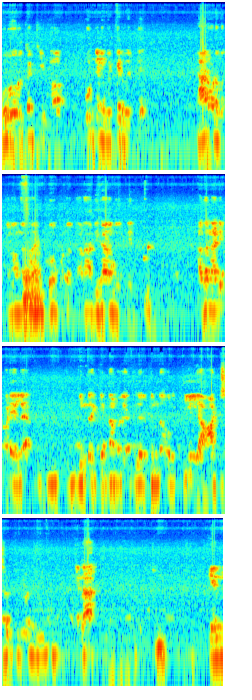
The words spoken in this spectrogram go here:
ஒரு ஒரு கட்சிக்கும் கூட்டணி வைக்கிறதுக்கு யாரோட வைக்கணுங்கிறத முடிவு பண்றதுக்கான அதிகாரம் இருக்கு. அதன் அடிப்படையில இன்றைக்கு தமிழகத்தில் இருக்கின்ற ஒரு தீய ஆட்சி. ஏன்னா என்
